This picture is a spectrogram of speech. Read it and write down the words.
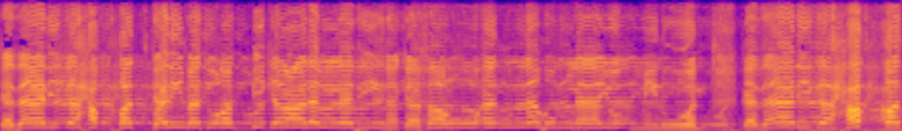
كذلك حقت كلمة ربك على الذين كفروا أنهم لا يؤمنون. كذلك حقت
